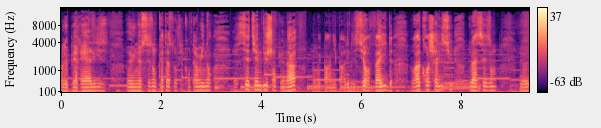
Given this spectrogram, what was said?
Le père réalise une saison catastrophique en terminant 7 du championnat. Non épargné par les blessures, Vaïd raccroche à l'issue de la saison euh,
